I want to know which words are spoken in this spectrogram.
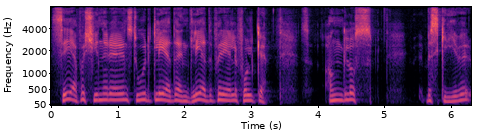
se, jeg forkynner dere en stor glede, en glede for hele folket. Så angelos beskriver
